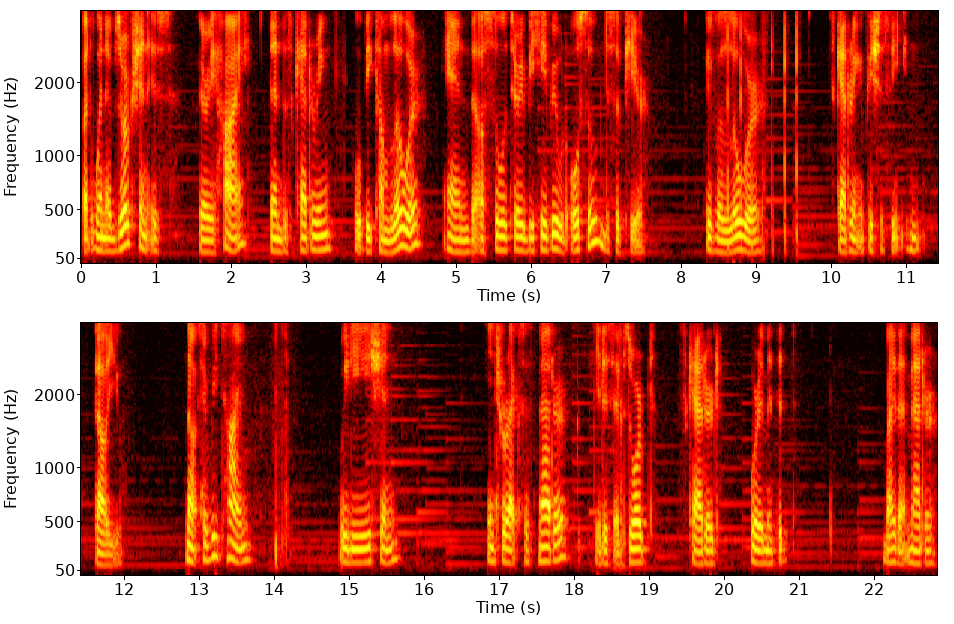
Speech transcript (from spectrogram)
But when absorption is very high, then the scattering will become lower and the oscillatory behavior would also disappear with a lower scattering efficiency in value. Now every time radiation interacts with matter, it is absorbed, scattered, or emitted by that matter,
